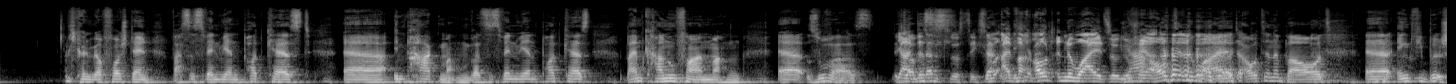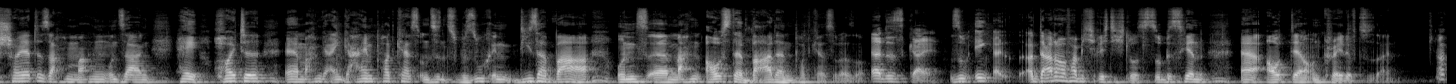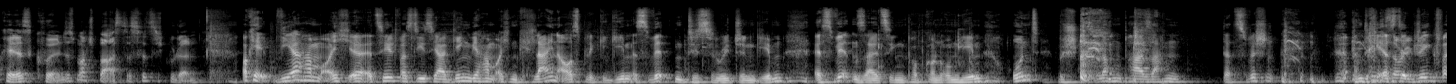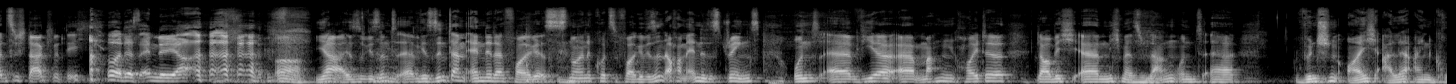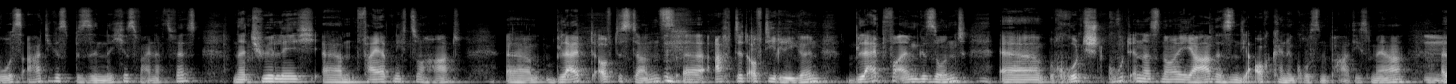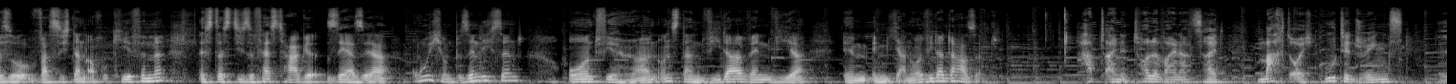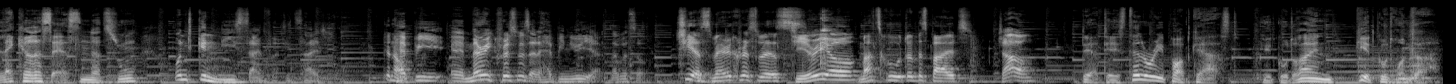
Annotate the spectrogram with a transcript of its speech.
ich könnte mir auch vorstellen, was ist, wenn wir einen Podcast äh, im Park machen? Was ist, wenn wir einen Podcast beim Kanufahren machen? Äh, sowas. Ich Ja, glaub, das, ist lustig. So das- einfach ich- out in the wild so ungefähr. ja, out in the wild, out and about, äh, irgendwie bescheuerte Sachen machen und sagen, hey, heute äh, machen wir einen geheimen Podcast und sind zu Besuch in dieser Bar und äh, machen aus der Bar dann einen Podcast oder so. ja, das ist geil. So äh, darauf habe ich richtig Lust, so ein bisschen äh, out there und creative zu sein. Okay, das ist cool. Das macht Spaß. Das hört sich gut an. Okay, wir haben euch äh, erzählt, was dieses Jahr ging. Wir haben euch einen kleinen Ausblick gegeben. Es wird einen Distillery Gin geben. Es wird einen salzigen Popcorn rumgeben und bestimmt noch ein paar Sachen dazwischen. Andreas, Sorry. der Drink war zu stark für dich. Oh, das Ende, ja. Oh, ja, also wir sind, äh, wir sind am Ende der Folge. Es ist nur eine kurze Folge. Wir sind auch am Ende des Drinks und äh, wir äh, machen heute, glaube ich, äh, nicht mehr so lang und äh, wünschen euch alle ein großartiges, besinnliches Weihnachtsfest. Natürlich ähm, feiert nicht so hart. Ähm, bleibt auf Distanz, äh, achtet auf die Regeln, bleibt vor allem gesund, äh, rutscht gut in das neue Jahr. Das sind ja auch keine großen Partys mehr. Also was ich dann auch okay finde, ist, dass diese Festtage sehr, sehr ruhig und besinnlich sind. Und wir hören uns dann wieder, wenn wir im, im Januar wieder da sind. Habt eine tolle Weihnachtszeit, macht euch gute Drinks, leckeres Essen dazu und genießt einfach die Zeit. Genau. Happy, äh, Merry Christmas and Happy New Year, sagen wir so. Cheers, Merry Christmas. Cheerio. Macht's gut und bis bald. Ciao. Der Tastillery Podcast. Geht gut rein, geht gut runter.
